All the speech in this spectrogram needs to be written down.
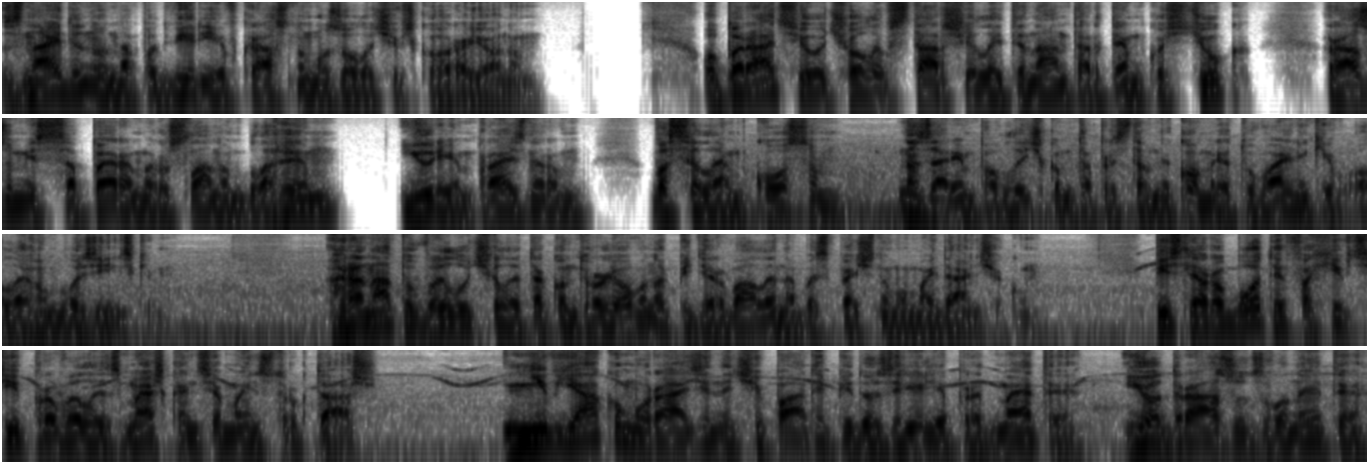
знайдену на подвір'ї в Красному Золочівського району. Операцію очолив старший лейтенант Артем Костюк разом із саперами Русланом Благим, Юрієм Прайзнером, Василем Косом, Назарієм Павличком та представником рятувальників Олегом Лозінським. Гранату вилучили та контрольовано підірвали на безпечному майданчику. Після роботи фахівці провели з мешканцями інструктаж. Ні в якому разі не чіпати підозрілі предмети і одразу дзвонити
